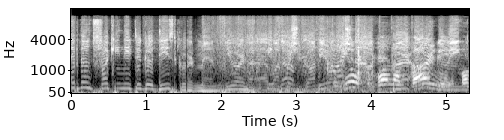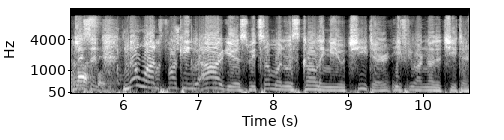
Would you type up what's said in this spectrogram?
I don't fucking need to go Discord, man. You are fucking dumb. You right now are arguing. Listen, no one fucking argues with someone who is calling you cheater if you are not a cheater.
